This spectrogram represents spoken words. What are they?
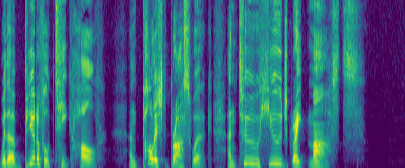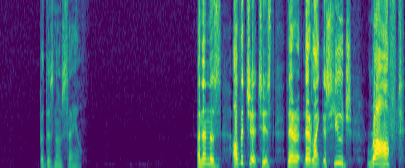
with a beautiful teak hull and polished brasswork and two huge great masts, but there's no sail. And then there's other churches, they're, they're like this huge raft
